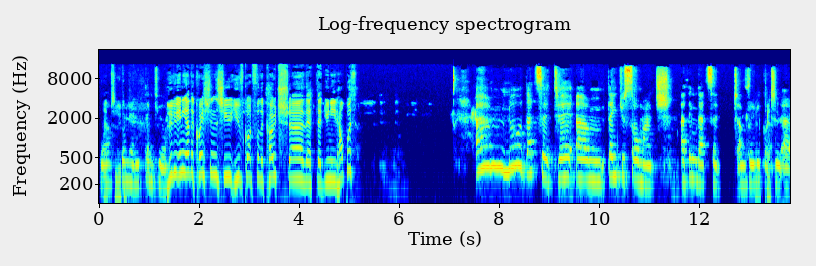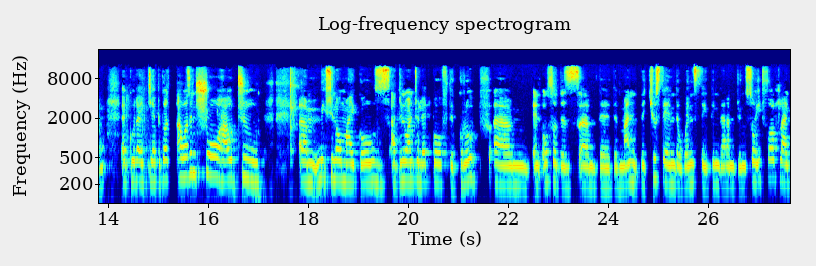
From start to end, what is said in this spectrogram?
Wow, Absolutely. Brilliant, thank you. Lulu, any other questions you you've got for the coach uh, that that you need help with? Um, no, that's it. eh. Um, thank you so much. I think that's it. I've really gotten um, a good idea because I wasn't sure how to um, mix, you know, my goals. I didn't want to let go of the group, um, and also there's um, the the man, the Tuesday and the Wednesday thing that I'm doing. So it felt like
